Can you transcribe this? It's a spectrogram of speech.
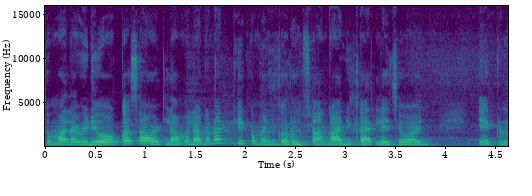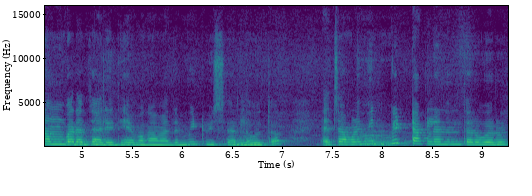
तुम्हाला व्हिडिओ कसा वाटला मला का नक्की कमेंट करून सांगा. आणि कारल्याची भाजी एक नंबरच झाली हे बघा माझं मीठ विसरलं होतं. त्याच्यामुळे मी मीठ टाकल्यानंतर वरून.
